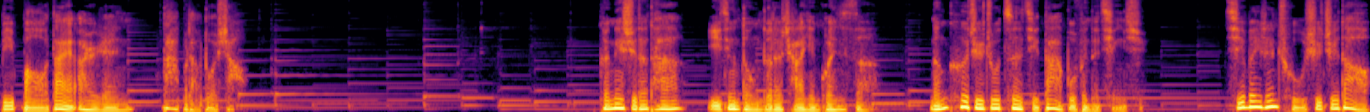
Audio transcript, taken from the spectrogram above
比宝黛二人大不了多少。可那时的她已经懂得了察言观色，能克制住自己大部分的情绪，其为人处事之道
